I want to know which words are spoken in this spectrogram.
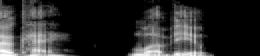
Okay. Love you.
